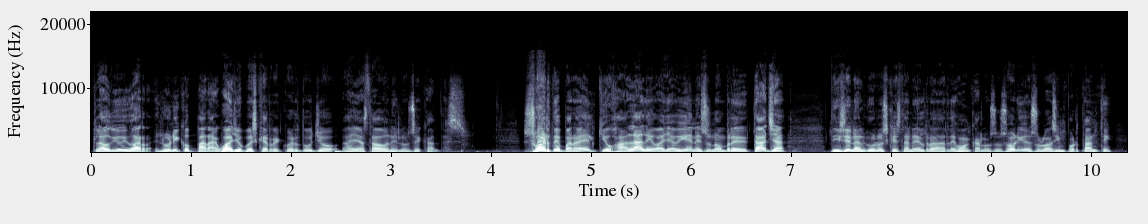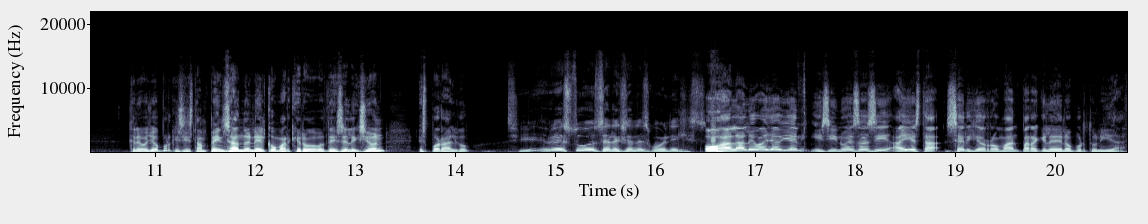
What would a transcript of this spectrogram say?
Claudio Ibarra, el único paraguayo pues que recuerdo yo haya estado en el Once Caldas. Suerte para él, que ojalá le vaya bien, es un hombre de talla. Dicen algunos que está en el radar de Juan Carlos Osorio, eso lo hace importante, creo yo, porque si están pensando en él como arquero de selección, es por algo. Sí, él estuvo en selecciones juveniles. Ojalá le vaya bien y si no es así, ahí está Sergio Román para que le den oportunidad.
